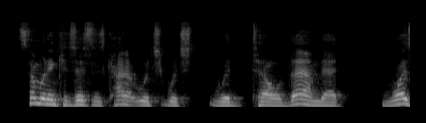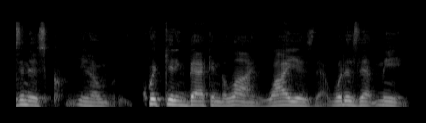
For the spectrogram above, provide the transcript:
somewhat inconsistent, kind of which which would tell them that wasn't as you know quick getting back in the line. Why is that? What does that mean?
